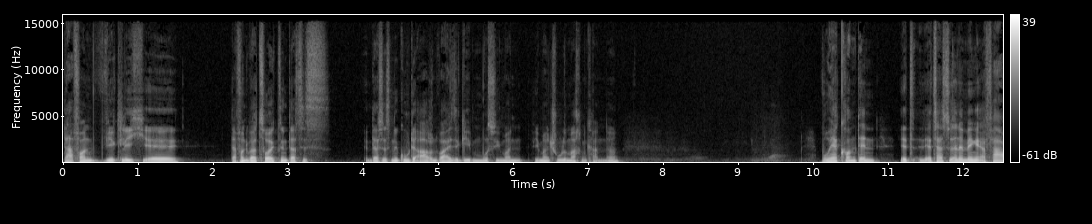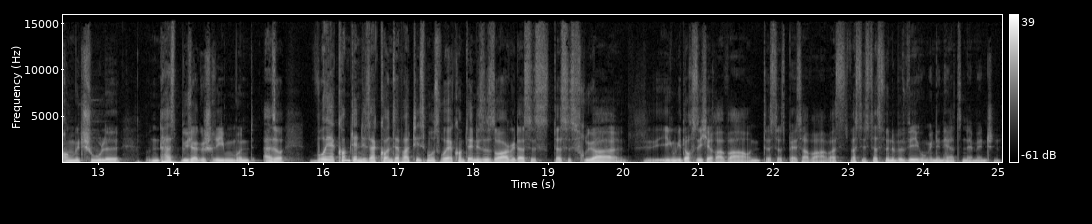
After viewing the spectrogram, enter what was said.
davon wirklich äh, davon überzeugt sind, dass es, dass es eine gute Art und Weise geben muss, wie man, wie man Schule machen kann. Ne? Woher kommt denn, Jetzt, jetzt hast du eine Menge Erfahrung mit Schule und hast Bücher geschrieben und also woher kommt denn dieser Konservatismus? Woher kommt denn diese Sorge, dass es, dass es früher irgendwie doch sicherer war und dass das besser war? Was, was ist das für eine Bewegung in den Herzen der Menschen?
